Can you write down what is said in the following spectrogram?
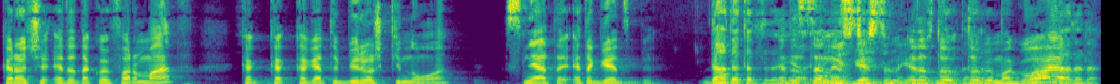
короче, это такой формат, как, как, когда ты берешь кино, снятое, это Гэтсби. Да, да, да, да. Это я- сцена из Гэтсби. Это узнал, да, Тоби да. Магуайр. Да, да, да.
